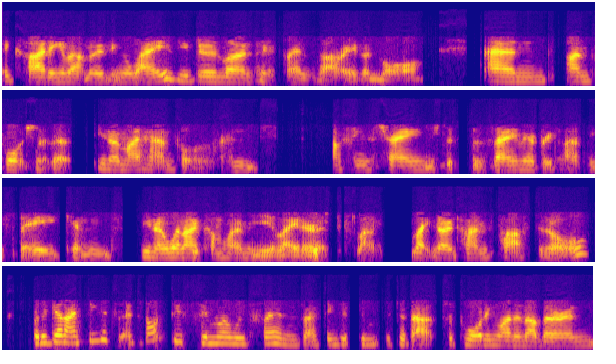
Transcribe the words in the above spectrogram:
exciting about moving away is you do learn who friends are even more. And I'm fortunate that, you know, my handful of friends, nothing's changed. It's the same every time we speak. And, you know, when I come home a year later, it's like, like no time's passed at all. But again, I think it's it's not dissimilar with friends. I think it's it's about supporting one another. And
